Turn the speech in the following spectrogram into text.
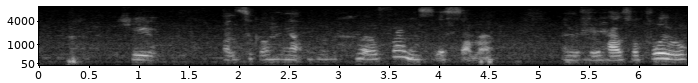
she wants to go hang out with her friends this summer. And if she has the flu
